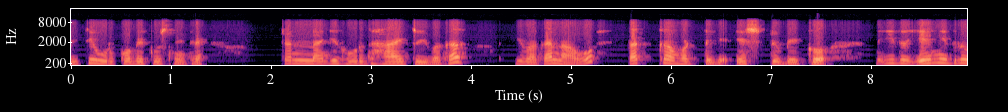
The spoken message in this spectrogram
ರೀತಿ ಹುರ್ಕೋಬೇಕು ಸ್ನೇಹಿತರೆ. ಚೆನ್ನಾಗಿ ಹುರಿದು ಆಯ್ತು ಇವಾಗ. ಇವಾಗ ನಾವು ತಕ್ಕ ಹೊಟ್ಟೆಗೆ ಎಷ್ಟು ಬೇಕು, ಇದು ಏನಿದ್ರು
